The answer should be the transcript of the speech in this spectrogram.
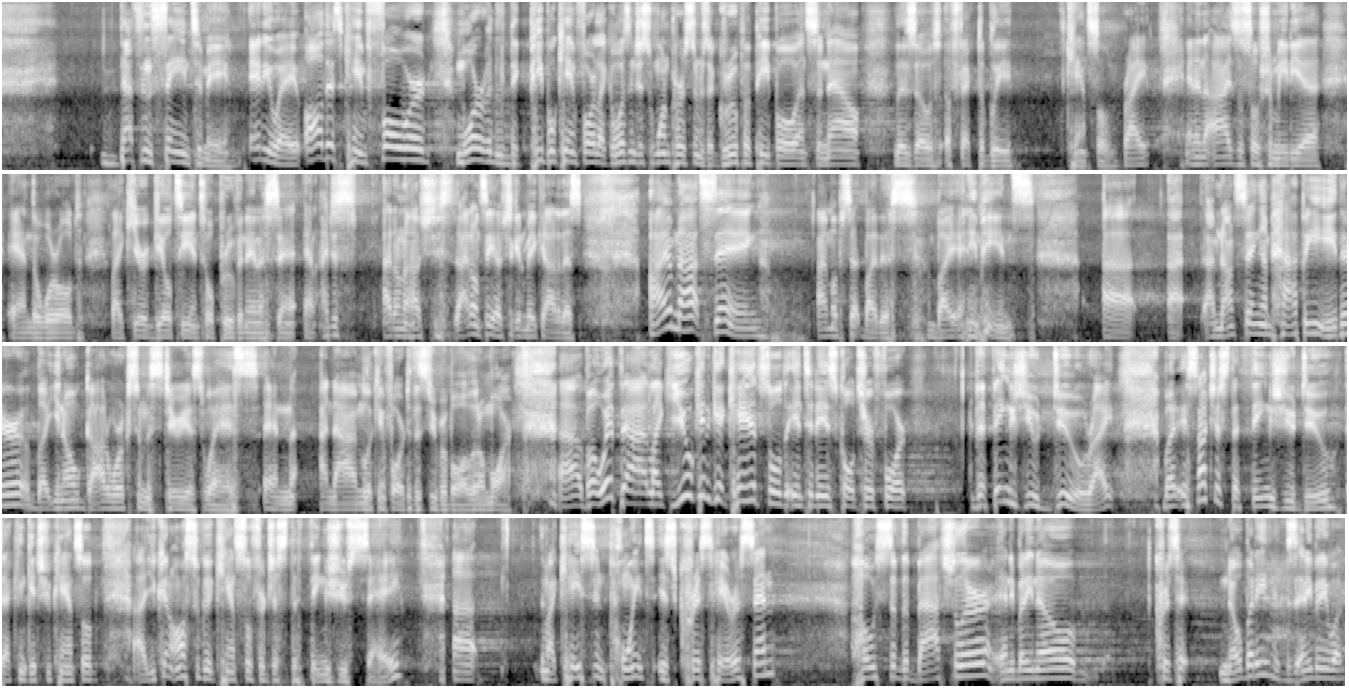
That's insane to me. Anyway, all this came forward. More the people came forward. Like it wasn't just one person; it was a group of people. And so now Lizzo's effectively canceled, right? And in the eyes of social media and the world, like you're guilty until proven innocent. And I just, I don't know how she's. I don't see how she's gonna make out of this. I am not saying I'm upset by this by any means. Uh, I, am not saying I'm happy either, but you know, God works in mysterious ways. And, and now I'm looking forward to the Super Bowl a little more. Uh, but with that, like you can get canceled in today's culture for the things you do, right? But it's not just the things you do that can get you canceled. Uh, you can also get canceled for just the things you say. Uh, my case in point is Chris Harrison, host of The Bachelor. Anybody know Chris? Nobody? Does anybody what?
